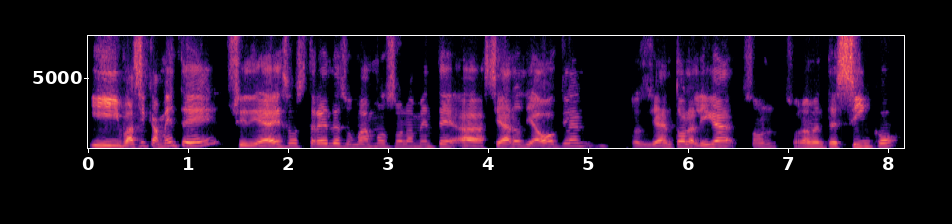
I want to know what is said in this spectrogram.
Y básicamente, si de esos tres le sumamos solamente a Seattle y a Oakland, pues ya en toda la liga son solamente cinco,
